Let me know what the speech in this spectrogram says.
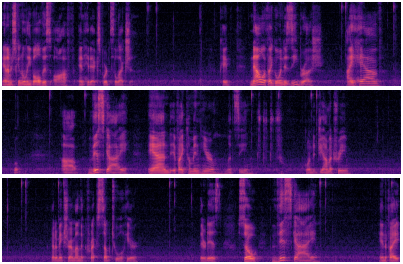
And I'm just going to leave all this off and hit export selection. Okay. Now if I go into ZBrush, I have uh, this guy, and if I come in here, let's see, go into geometry, got to make sure I'm on the correct subtool here. There it is. So this guy, and if I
